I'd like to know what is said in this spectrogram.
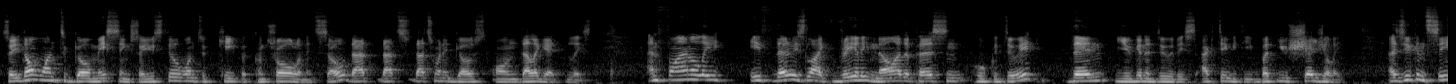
so you don't want to go missing so you still want to keep a control on it. So that that's that's when it goes on delegate list. And finally if there is like really no other person who could do it then you're going to do this activity but you schedule it as you can see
